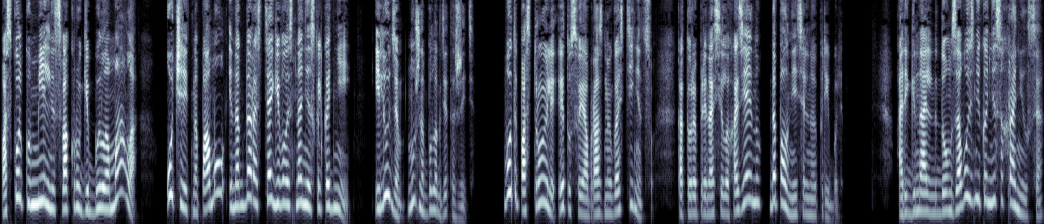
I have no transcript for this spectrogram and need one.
Поскольку мельниц в округе было мало, очередь на помол иногда растягивалась на несколько дней, и людям нужно было где-то жить. Вот и построили эту своеобразную гостиницу, которая приносила хозяину дополнительную прибыль. Оригинальный дом завозника не сохранился,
